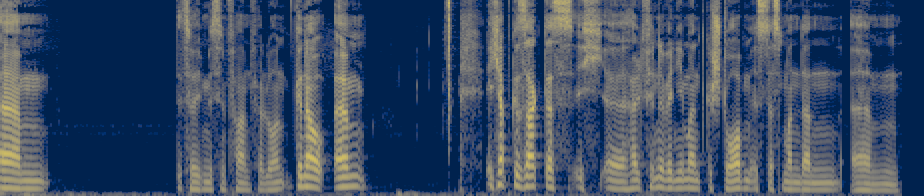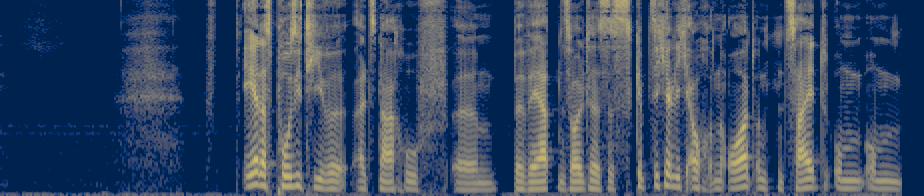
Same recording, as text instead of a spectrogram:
ähm, jetzt habe ich ein bisschen Faden verloren. Genau. Ähm, ich habe gesagt, dass ich äh, halt finde, wenn jemand gestorben ist, dass man dann ähm, eher das Positive als Nachruf ähm, bewerten sollte. Es, es, gibt sicherlich auch einen Ort und eine Zeit, um, um,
